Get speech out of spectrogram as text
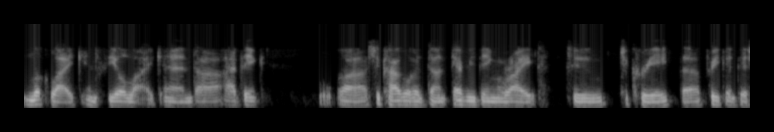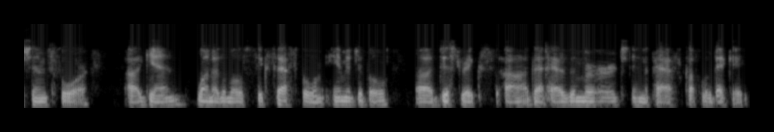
look like and feel like, and I think Chicago has done everything right to to create the preconditions for uh, again one of the most successful and imageable districts that has emerged in the past couple of decades.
